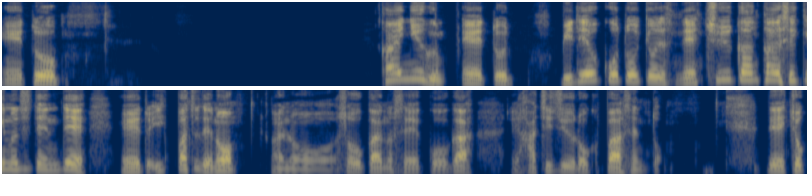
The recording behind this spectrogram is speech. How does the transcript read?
えっ、ー、と、介入群、えっ、ー、と、ビデオ高等鏡ですね、中間解析の時点で、えっ、と、一発での、あの、相関の成功が86%。で、直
